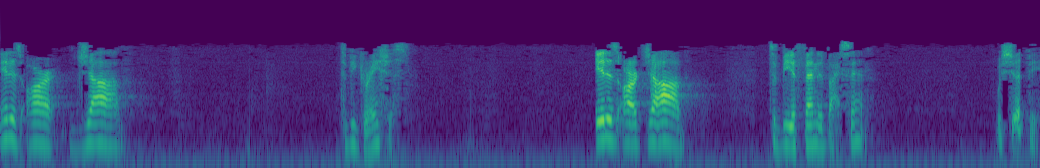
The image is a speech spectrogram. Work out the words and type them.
It is our job to be gracious. It is our job to be offended by sin. We should be.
